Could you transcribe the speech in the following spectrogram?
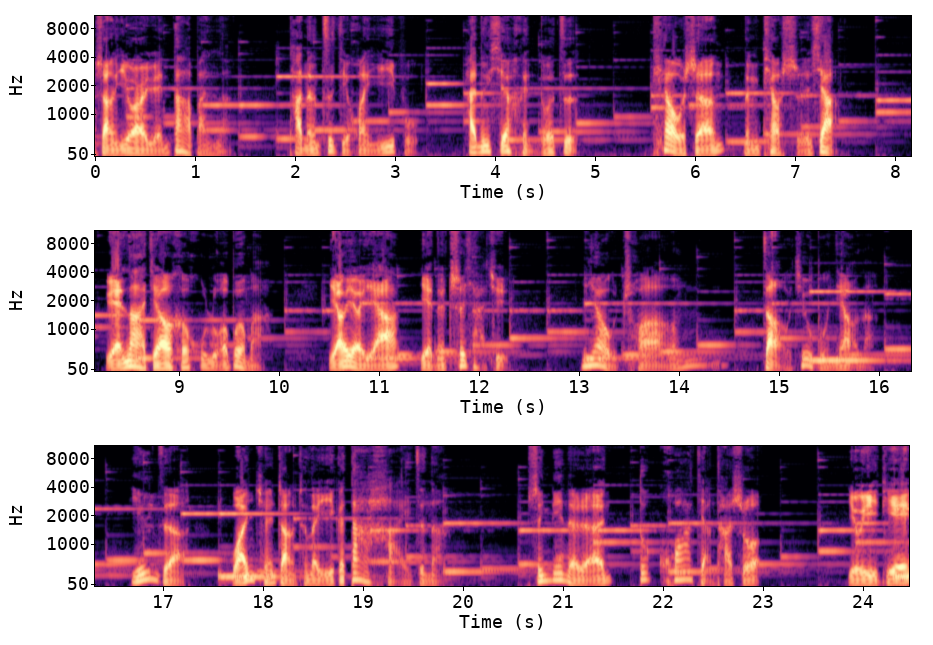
上幼儿园大班了，她能自己换衣服，还能写很多字。跳绳能跳十下，圆辣椒和胡萝卜嘛，咬咬牙也能吃下去。尿床早就不尿了，英子完全长成了一个大孩子呢。身边的人都夸奖他说：“有一天，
